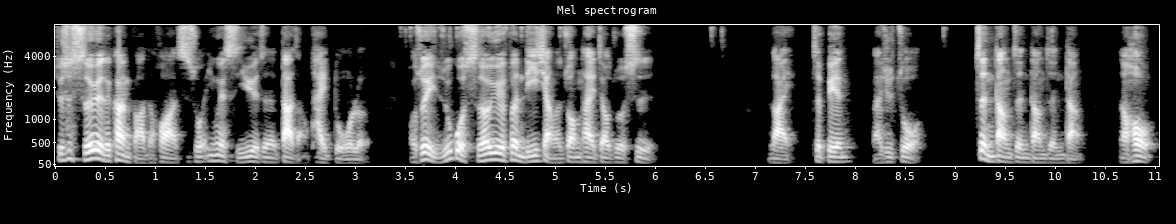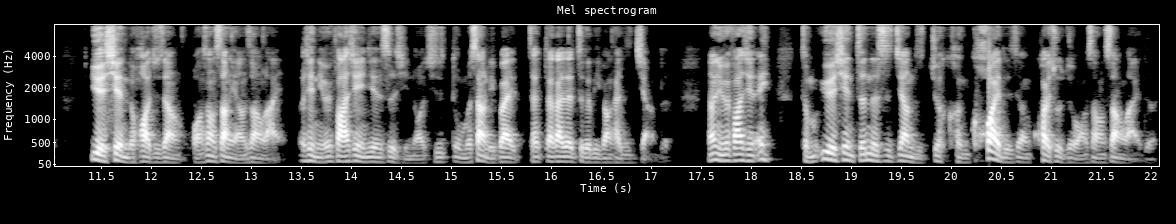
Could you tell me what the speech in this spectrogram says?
就是十二月的看法的话是说，因为十一月真的大涨太多了。哦所以，如果十二月份理想的状态叫做是来这边来去做震荡、震荡、震荡，然后月线的话就这样往上上扬上来，而且你会发现一件事情哦，其实我们上礼拜在大概在这个地方开始讲的，然后你会发现，哎，怎么月线真的是这样子就很快的这样快速就往上上来的？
